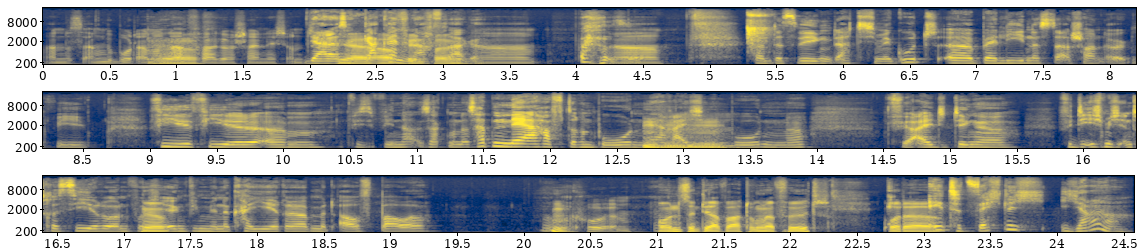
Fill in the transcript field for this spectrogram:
anderes Angebot, andere Ja. Nachfrage wahrscheinlich. Und ja, da ist Ja, gar keine jeden Fall. Äh, ja. Und deswegen dachte ich mir, gut, äh, Berlin ist da schon irgendwie viel, viel, ähm, wie, wie sagt man das, hat einen nährhafteren Boden, Mhm. nährreichen Boden, ne? Für all die Dinge, für die ich mich interessiere und wo Ja. ich irgendwie mir eine Karriere mit aufbaue. cool. Und sind die Erwartungen erfüllt? Oder? Ey, tatsächlich ja.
